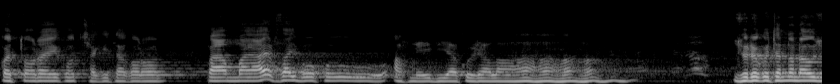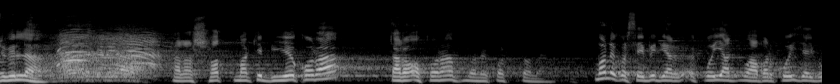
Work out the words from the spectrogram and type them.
কয় তোরাই কচ্ছা কিতা করন? কয় আম্মায় আর যাইব কু, আপনি এই বিয়া কইরালা জোরে কইতেন না নাউজুবিল্লা তারা সৎ মাকে বিয়ে করা তারা অপরাধ মনে করতো না। মনে করছে এ বিডিয়ার কই আনব, আবার কই যাইব?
